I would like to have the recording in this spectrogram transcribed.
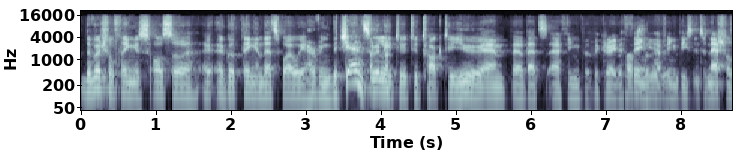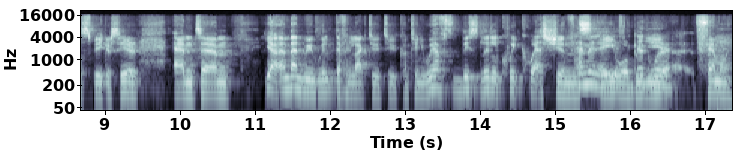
the virtual thing is also a, a, good thing, and that's why we're having the chance really to to talk to you, and uh, that's I think the, the greatest Absolutely. thing having these international speakers here, and. Um, yeah, and then we will definitely like to to continue. We have these little quick questions, family A or B. Uh, family,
